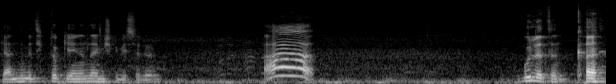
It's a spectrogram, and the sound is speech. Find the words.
Kendimi TikTok yayınındaymış gibi hissediyorum. Aa! Gulat'ın.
